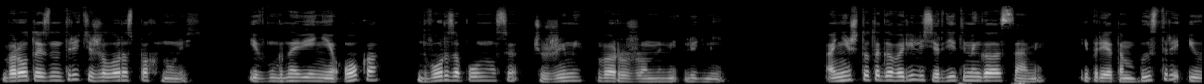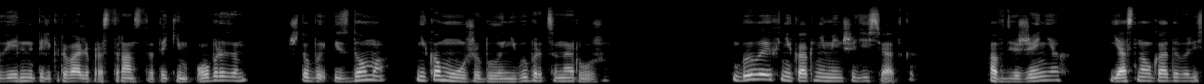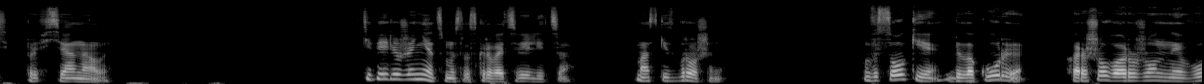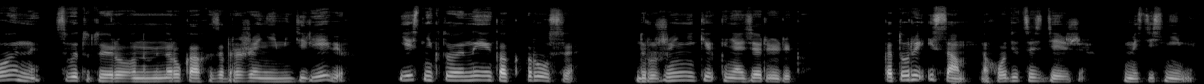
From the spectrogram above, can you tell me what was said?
Ворота изнутри тяжело распахнулись, и в мгновение ока двор заполнился чужими вооруженными людьми. Они что-то говорили сердитыми голосами, и при этом быстро и уверенно перекрывали пространство таким образом, чтобы из дома никому уже было не выбраться наружу. Было их никак не меньше десятка, а в движениях ясно угадывались профессионалы. Теперь уже нет смысла скрывать свои лица. Маски сброшены. Высокие, белокурые, хорошо вооруженные воины с вытатуированными на руках изображениями деревьев есть никто иные, как русы, дружинники князя Рюрика, который и сам находится здесь же, вместе с ними.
